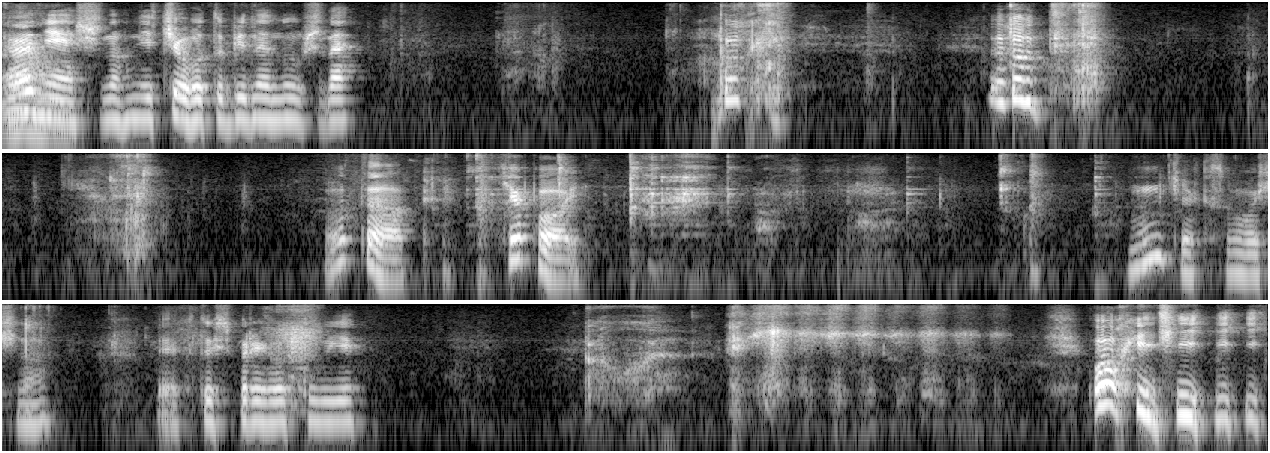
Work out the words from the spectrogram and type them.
Ага. Звісно, нічого тобі не нужне. От. От. Отак. Чапай. Ну, як смачно. Як хтось приготує. Ох, і дід.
